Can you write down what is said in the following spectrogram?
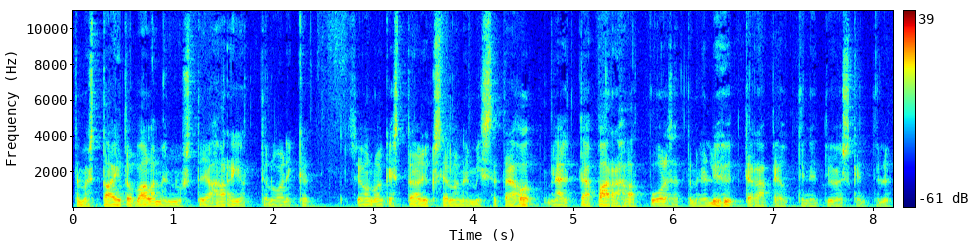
tämmöistä taitovalmennusta ja harjoittelua. Eli se on oikeastaan yksi sellainen, missä tämä HOT näyttää parhaat puolensa, tämmöinen lyhyt terapeuttinen työskentely.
